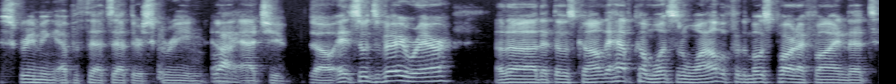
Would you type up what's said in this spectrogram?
screaming epithets at their screen uh, Right. at you. So, and so it's very rare uh, that those come. They have come once in a while, but for the most part, I find that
